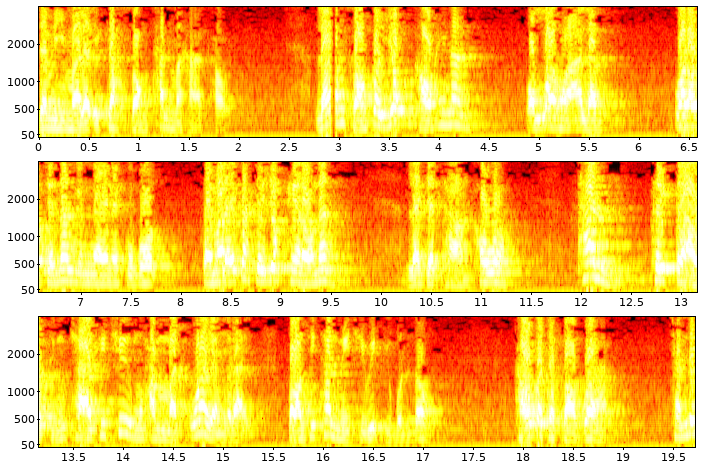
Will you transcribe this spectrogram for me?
จะมีมาลาอิกะสองท่านมาหาเขา แล้วทั้งสองก็ยกเขาให้นั่งอัลลอฮฺอาลัมว่าเราจะนั่งยังไงในกุโบสแต่มาลาอิกะจะยกให้เรานั่ง และจะถามเขาว่า ท่านเคยกล่าวถึงชายที่ชื่อมุฮัมมัดว่าอย่างไร ตอนที่ท่านมีชีวิตอยู่บนโลกเขาก็จะตอบว่า ฉันได้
